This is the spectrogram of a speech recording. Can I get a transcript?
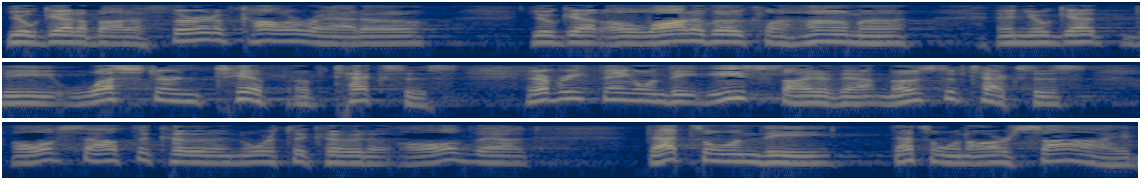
you'll get about a third of Colorado, you'll get a lot of Oklahoma, and you'll get the western tip of Texas. Everything on the east side of that, most of Texas, all of South Dakota, North Dakota, all that, that's on the, that's on our side.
